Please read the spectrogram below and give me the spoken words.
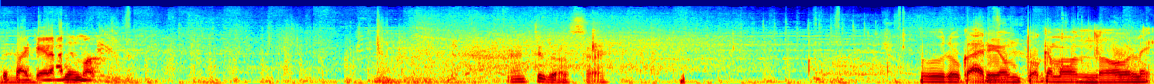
Te saqué el alma. Time to go, sir. Uh, Lucario un Pokémon noble.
